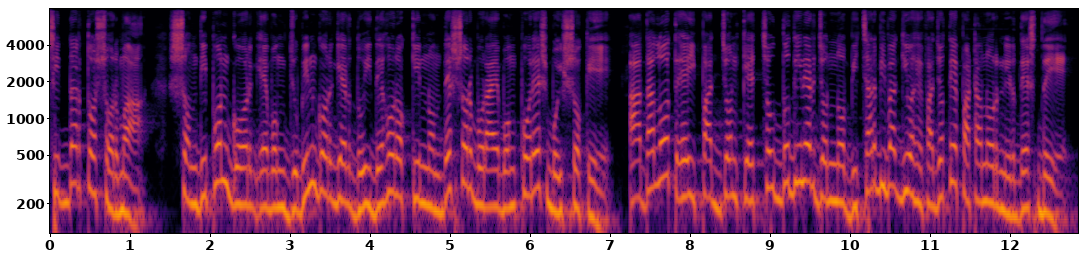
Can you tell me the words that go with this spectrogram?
সিদ্ধার্থ শর্মা, সন্দীপন গর্গ এবং জুবিন গর্গের দুই দেহরক্ষী নন্দেশ্বর বরা এবং পরেশ বৈশ্যকে। আদালত এই পাঁচজনকে চৌদ্দ দিনের জন্য বিচার বিভাগীয় হেফাজতে পাঠানোর নির্দেশ দেয়।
